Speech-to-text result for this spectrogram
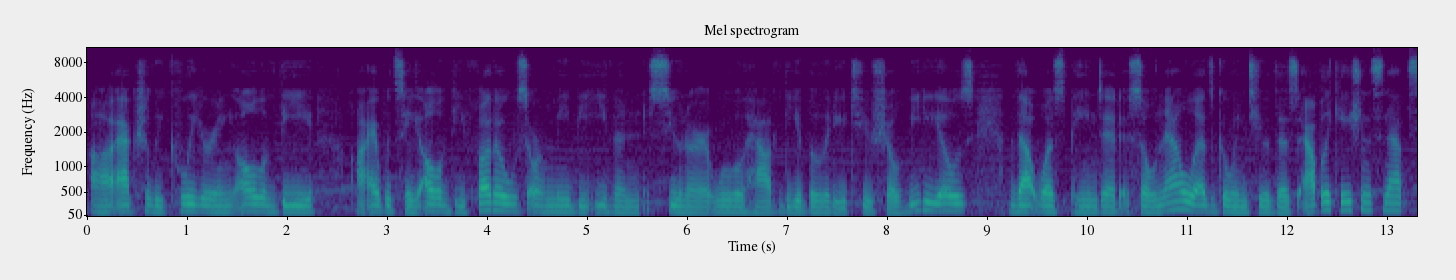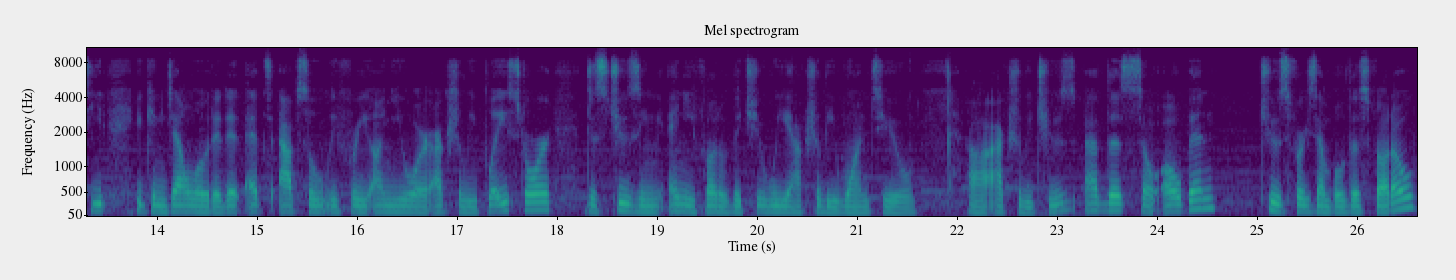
uh, actually clearing all of the I would say all of the photos or maybe even sooner we will have the ability to show videos that was painted. So now let's go into this application Snapseed you can download it it's absolutely free on your actually Play Store just choosing any photo that you we actually want to uh, actually choose at this. So open choose for example this photo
